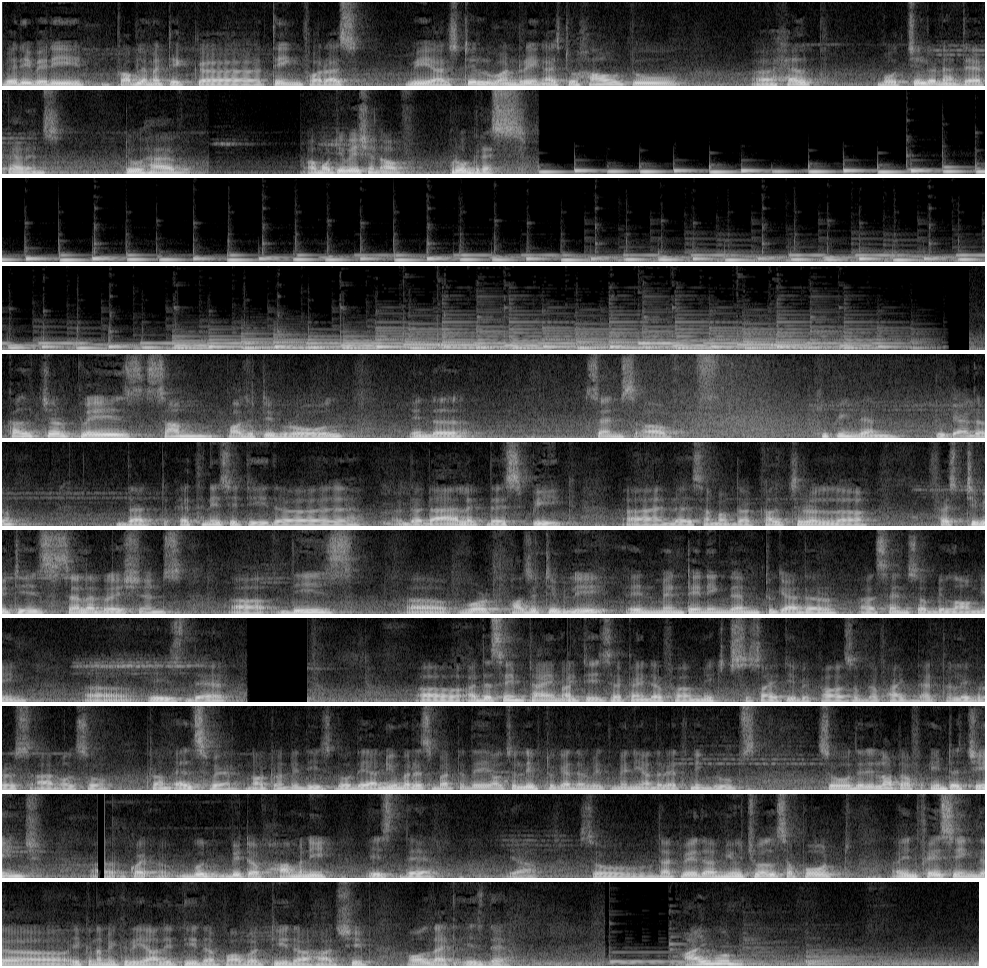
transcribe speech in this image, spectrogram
very, very problematic uh, thing for us. We are still wondering as to how to uh, help both children and their parents to have a motivation of progress. Culture plays some positive role in the sense of keeping them together that ethnicity the the dialect they speak and uh, some of the cultural uh, festivities celebrations uh, these uh, work positively in maintaining them together a sense of belonging is there. Uh, at the same time, it is a kind of a mixed society because of the fact that the laborers are also from elsewhere, not only these, though they are numerous, but they also live together with many other ethnic groups. So there is a lot of interchange, uh, quite a good bit of harmony is there. Yeah. So that way the mutual support in facing the economic reality, the poverty, the hardship, all that is there. I would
